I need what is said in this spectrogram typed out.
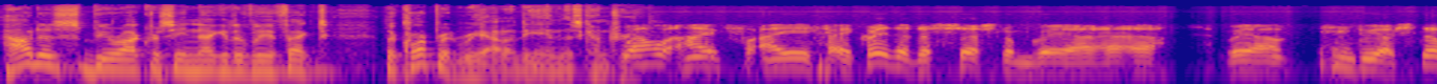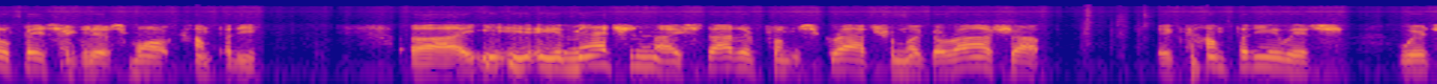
How does bureaucracy negatively affect the corporate reality in this country? Well, I I, I created a system where uh, where we are still basically a small company. Uh, y- y- imagine I started from scratch from a garage shop, a company which which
